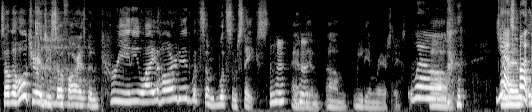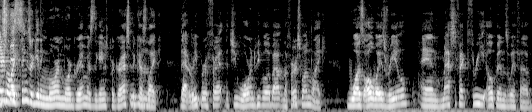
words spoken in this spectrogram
So the whole trilogy so far has been pretty lighthearted with some with some stakes Mm-hmm, and in um, medium rare stakes. well, Um, yes, then- but there's so like things are getting more and more grim as the games progress because Mm-hmm. like that Reaper threat that you warned people about in the first one like was always real and Mass Effect 3 opens with a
